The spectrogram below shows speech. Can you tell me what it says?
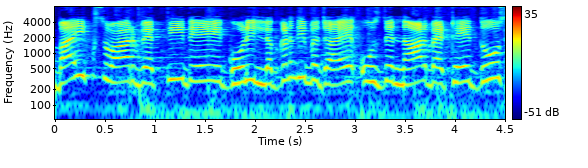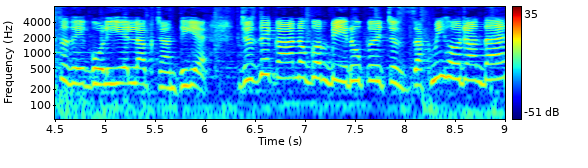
ਬਾਈਕ ਸਵਾਰ ਵਿਅਕਤੀ ਦੇ ਗੋਲੀ ਲੱਗਣ ਦੀ ਬਜਾਏ ਉਸ ਦੇ ਨਾਲ ਬੈਠੇ ਦੋਸਤ ਦੇ ਗੋਲੀ ਲੱਗ ਜਾਂਦੀ ਹੈ। ਜਿਸ ਦੇ ਕਾਰਨ ਉਹ ਗੰਭੀਰ ਰੂਪ ਵਿੱਚ ਜ਼ਖਮੀ ਹੋ ਜਾਂਦਾ ਹੈ।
